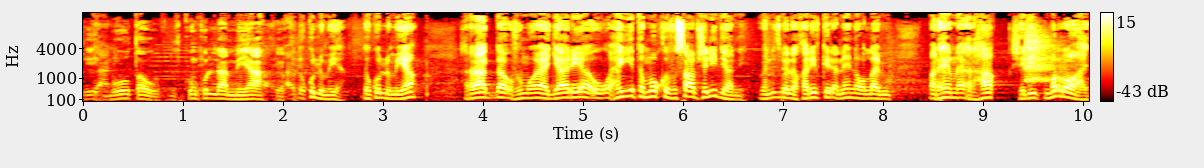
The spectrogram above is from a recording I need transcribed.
دي يعني بوطة وبتكون كلها مياه ده كله مياه ده كله مياه. راكدة وفي موية جارية وحقيقة موقف صعب شديد يعني. بالنسبة للخريف كده هنا والله مرهقنا إرهاق شديد مرة واحد.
